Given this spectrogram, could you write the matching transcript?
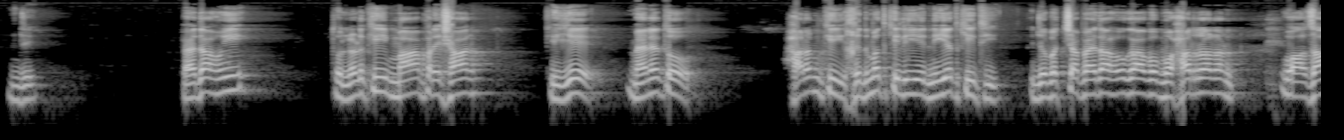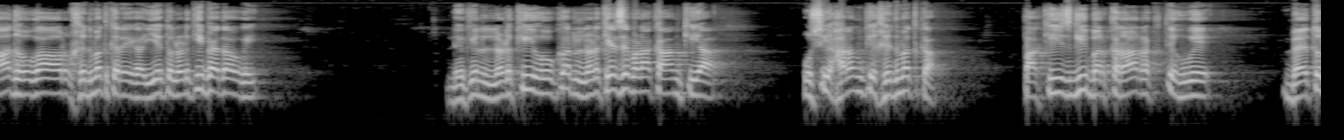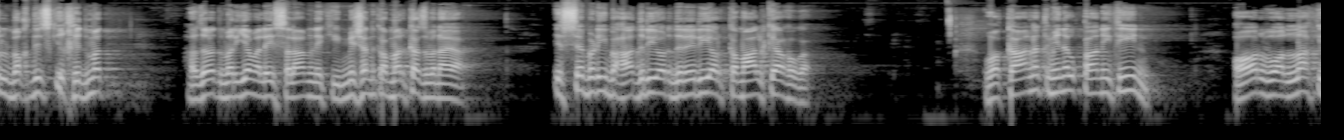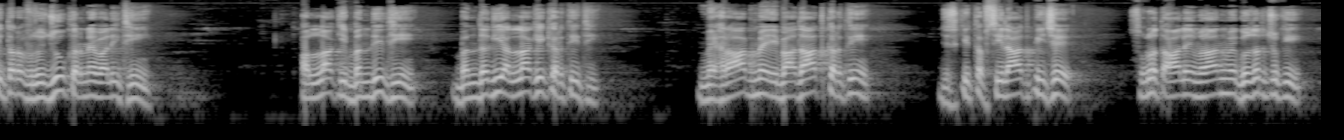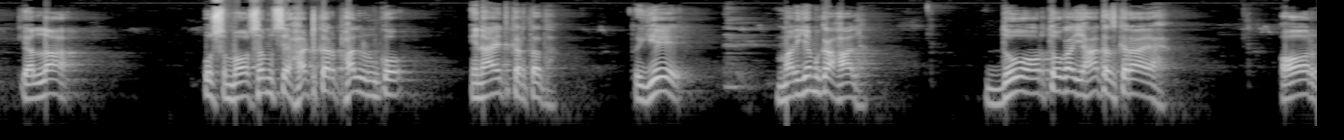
جی پیدا ہوئیں تو لڑکی ماں پریشان کہ یہ میں نے تو حرم کی خدمت کے لیے نیت کی تھی کہ جو بچہ پیدا ہوگا وہ محرن وہ آزاد ہوگا اور خدمت کرے گا، یہ تو لڑکی پیدا ہو گئی۔ لیکن لڑکی ہو کر لڑکے سے بڑا کام کیا، اسی حرم کی خدمت کا پاکیزگی برقرار رکھتے ہوئے بیت المقدس کی خدمت حضرت مریم علیہ السلام نے کی، مشن کا مرکز بنایا۔ اس سے بڑی بہادری اور دلیری اور کمال کیا ہوگا؟ وہ کانت من القانتین، اور وہ اللہ کی طرف رجوع کرنے والی تھیں۔ اللہ کی بندی تھیں، بندگی اللہ کی کرتی تھی۔ محراب میں عبادات کرتی، جس کی تفصیلات پیچھے صورت عال عمران میں گزر چکی کہ اللہ اس موسم سے ہٹ کر پھل ان کو عنایت کرتا تھا۔ تو یہ مریم کا حال ہے۔ دو عورتوں کا یہاں تذکرہ آیا ہے اور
